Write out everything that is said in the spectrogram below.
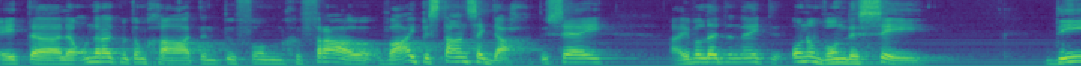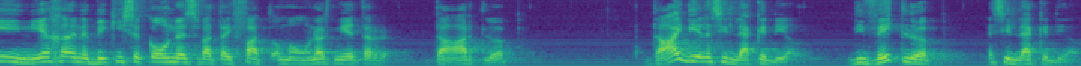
het uh, hulle onderhoud met hom gehad en toe vir hom gevra waar hy bestaan sy dag. Toe sê hy hy wil dit net onomwonde sê die 9 en 'n bietjie sekondes wat hy vat om 'n 100 meter te hardloop. Daai deel is die lekker deel. Die wedloop is die lekker deel.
